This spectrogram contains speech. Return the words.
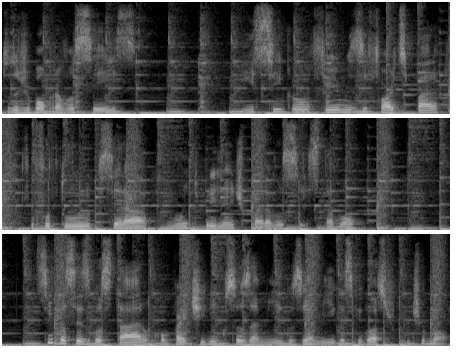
tudo de bom para vocês e sigam firmes e fortes para o futuro que será muito brilhante para vocês, tá bom? Se vocês gostaram, compartilhem com seus amigos e amigas que gostam de futebol.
